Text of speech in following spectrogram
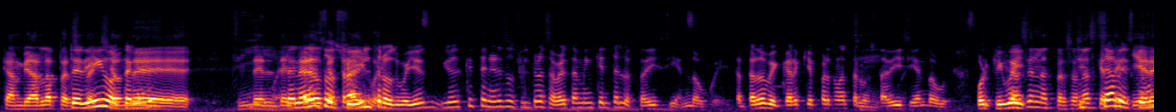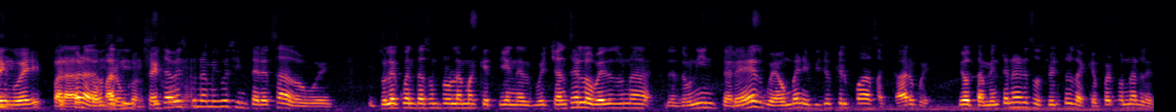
cambiar la Te perspectiva digo, de... tener- Sí, del- güey. del- Tener pedo que esos trae, filtros, güey. Es, yo es que tener esos filtros, saber también quién te lo está diciendo, güey. Tratar de ubicar qué persona te lo está diciendo, güey. Porque, güey, Fijarse en las personas que te quieren, güey, para o tomar sea, un si- consejo. Si sabes ¿no? que un amigo es interesado, güey, y tú le cuentas un problema que tienes, güey, chance lo ves desde, una, desde un interés, güey, a un beneficio que él pueda sacar, güey. Digo, también tener esos filtros de a qué persona le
